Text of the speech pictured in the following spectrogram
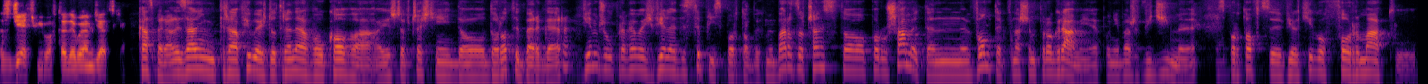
z dziećmi, bo wtedy byłem dzieckiem. Kasper, ale zanim trafiłeś do trenera Wołkowa, a jeszcze wcześniej do Doroty Berger, wiem, że uprawiałeś wiele dyscyplin sportowych. My bardzo często poruszamy ten wątek w naszym programie, ponieważ widzimy sportowcy wielkiego formatu,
